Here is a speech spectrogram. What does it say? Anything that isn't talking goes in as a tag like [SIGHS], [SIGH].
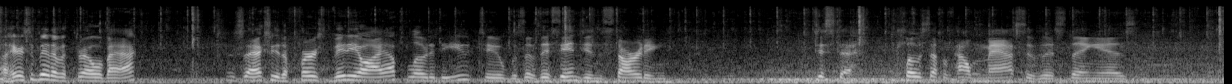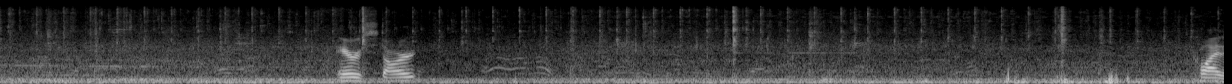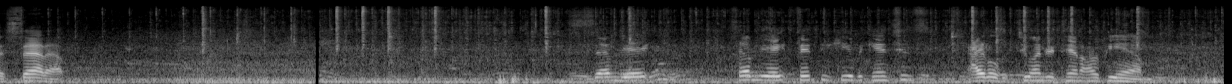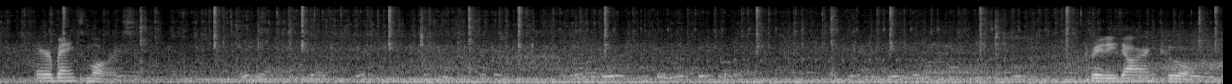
Uh, here's a bit of a throwback. This is actually the first video I uploaded to YouTube was of this engine starting. Just a close-up of how massive this thing is. Air start. Quite a setup. Seventy-eight, seventy-eight fifty cubic inches, idles at 210 RPM. Fairbanks Morse. Pretty darn cool.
